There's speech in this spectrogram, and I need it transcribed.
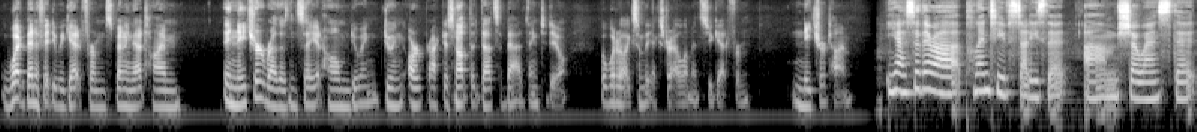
what benefit do we get from spending that time in nature rather than say at home doing doing art practice? Not that that's a bad thing to do, but what are like some of the extra elements you get from nature time? Yeah, so there are plenty of studies that um, show us that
